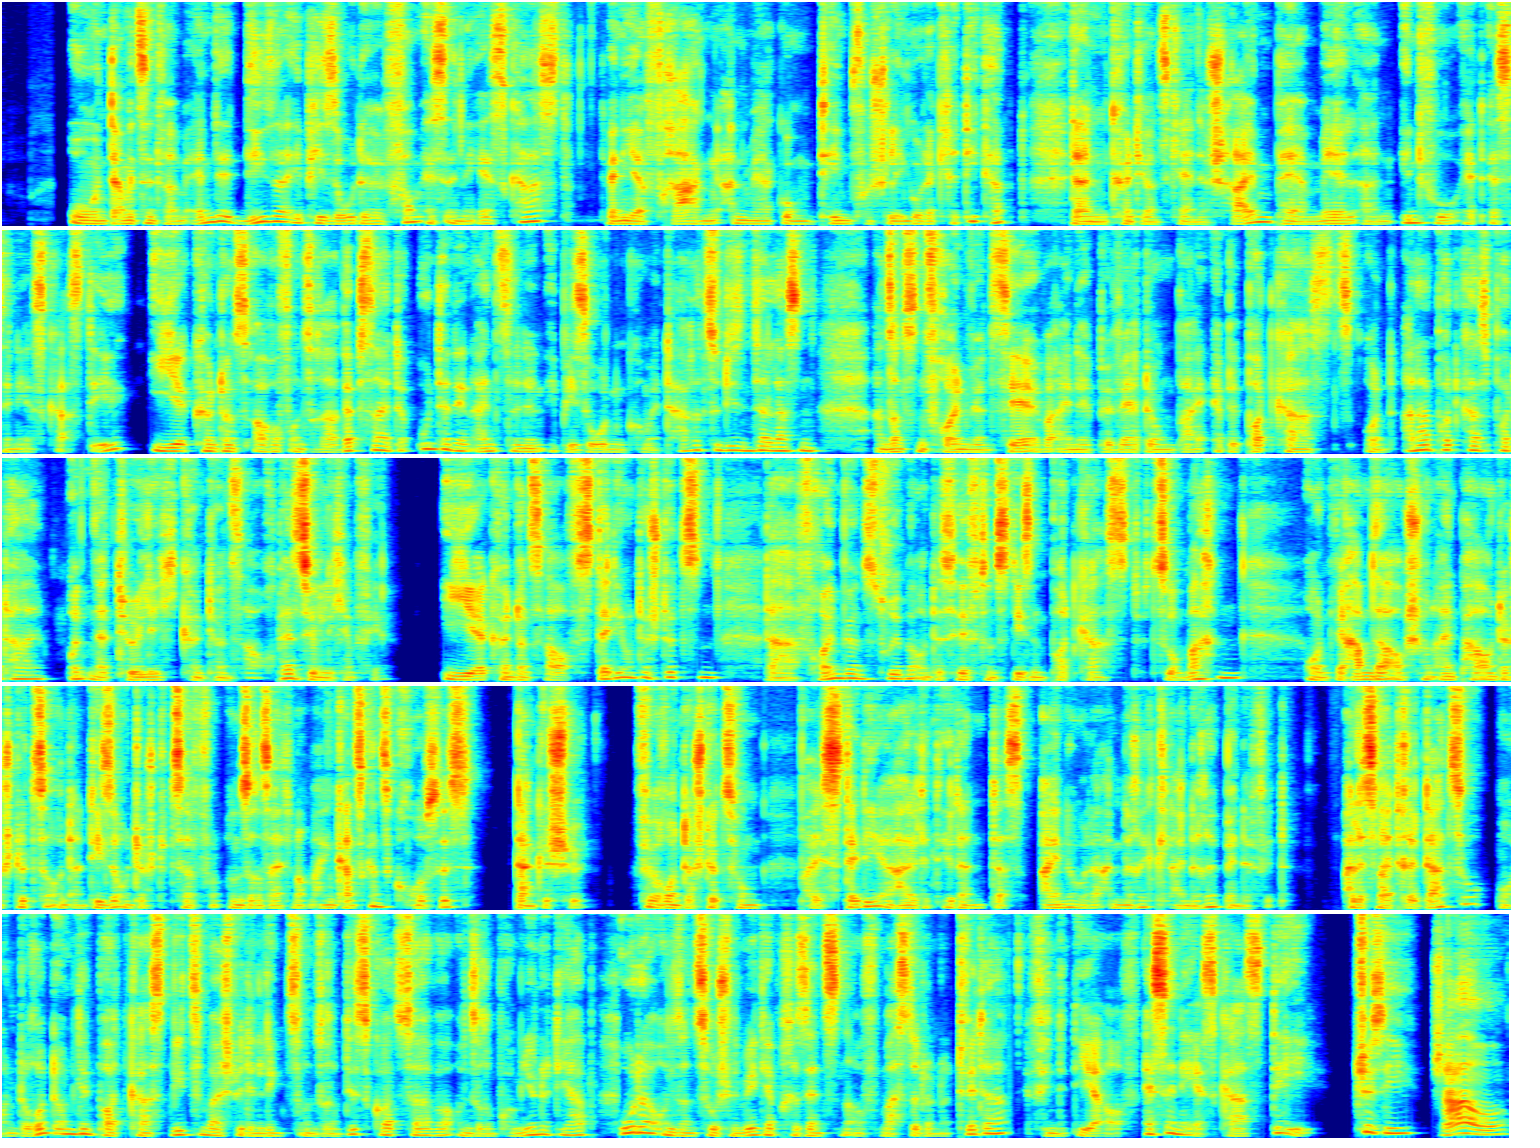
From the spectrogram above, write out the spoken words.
Und damit sind wir am Ende dieser Episode vom SNES-Cast. Wenn ihr Fragen, Anmerkungen, Themenvorschläge oder Kritik habt, dann könnt ihr uns gerne schreiben per Mail an info.snescast.de. Ihr könnt uns auch auf unserer Webseite unter den einzelnen Episoden Kommentare zu diesen hinterlassen. Ansonsten freuen wir uns sehr über eine Bewertung bei Apple Podcasts und anderen Podcast-Portalen. Und natürlich könnt ihr uns auch persönlich empfehlen. Ihr könnt uns auf Steady unterstützen. Da freuen wir uns drüber und es hilft uns, diesen Podcast zu machen. Und wir haben da auch schon ein paar Unterstützer und an diese Unterstützer von unserer Seite nochmal ein ganz, ganz großes Dankeschön. Für eure Unterstützung bei Steady erhaltet ihr dann das eine oder andere kleinere Benefit. Alles weitere dazu und rund um den Podcast, wie zum Beispiel den Link zu unserem Discord-Server, unserem Community Hub oder unseren Social-Media-Präsenzen auf Mastodon und Twitter, findet ihr auf snescast.de. Tschüssi. Ciao.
